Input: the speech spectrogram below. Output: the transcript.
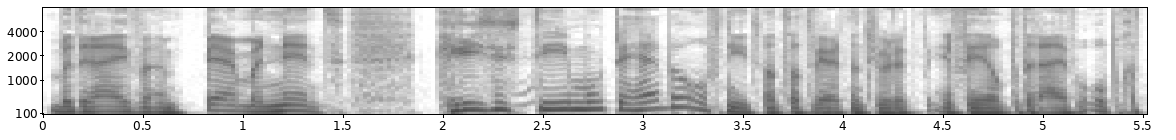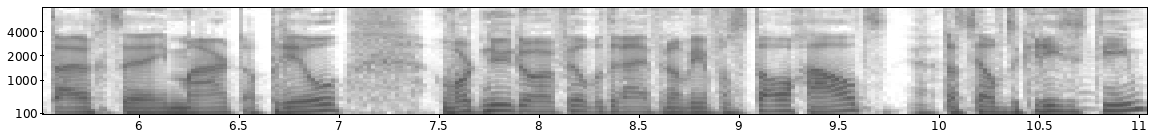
bedrijven een permanent crisisteam moeten hebben of niet? Want dat werd natuurlijk in veel bedrijven opgetuigd in maart, april. Wordt nu door door veel bedrijven dan weer van stal gehaald. Datzelfde crisisteam.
